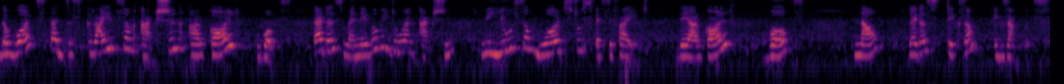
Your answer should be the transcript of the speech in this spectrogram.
The words that describe some action are called verbs. That is, whenever we do an action, we use some words to specify it. They are called verbs. Now, let us take some examples.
